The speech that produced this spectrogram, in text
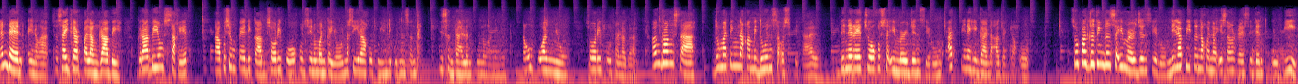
And then, ayun na nga, sa sidecar pa lang, grabe. Grabe yung sakit. Tapos yung pedicab, sorry po kung sino man kayo, nasira ko po yung likod ng sandal. sandalan po ng ano nyo. Ng upuan nyo. Sorry po talaga. Hanggang sa, dumating na kami dun sa ospital. Dinerecho ako sa emergency room at pinahiga na agad ako. So, pagdating dun sa emergency room, nilapitan ako ng isang resident OB.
